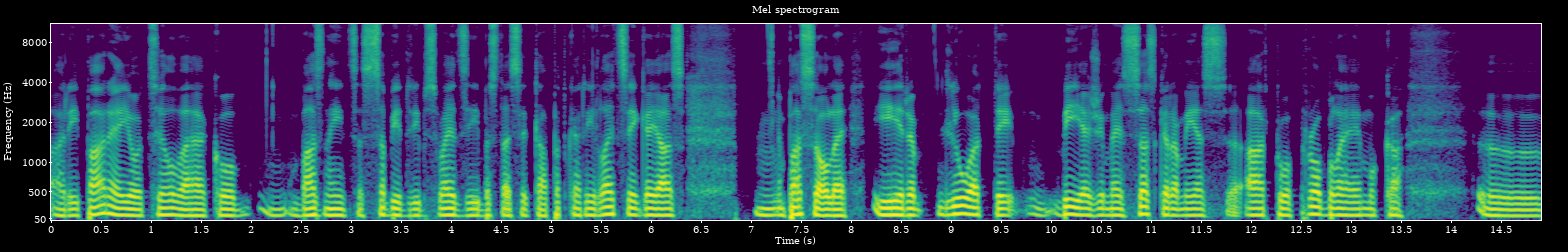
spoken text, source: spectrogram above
arī pārējo cilvēku baznīcas sabiedrības vajadzības. Tas ir tāpat kā arī laicīgajās Mm, pasaulē ir ļoti bieži mēs saskaramies ar to problēmu, ka uh,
